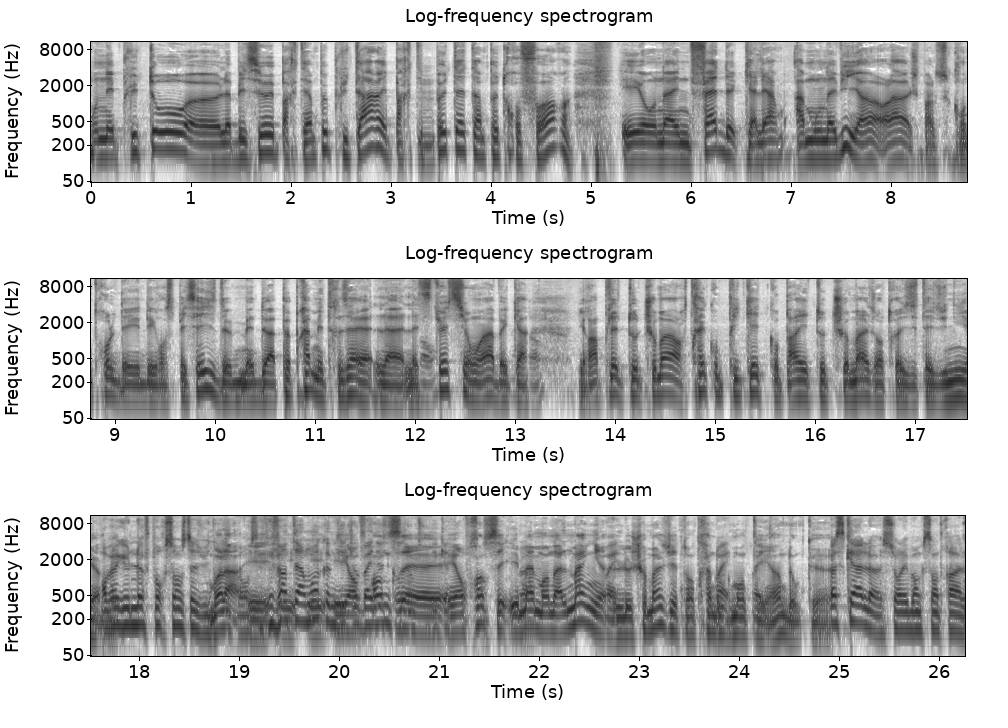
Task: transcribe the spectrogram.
on est plutôt... Euh, la BCE est partie un peu plus tard, est partie mm. peut-être un peu trop fort, et on a une Fed qui a l'air, à mon avis, hein, alors là, je parle sous contrôle des, des, grands spécialistes, de, mais de à peu près maîtriser la, la bon. situation, hein, avec un, il rappelait le taux de chômage. Alors, très compliqué de comparer le taux de chômage entre les États-Unis. 3,9% aux États-Unis. Voilà. Bon, ça fait 21 mois, comme dit Joe Biden. France, et en France, et même en Allemagne, ouais. le chômage est en train d'augmenter. Ouais. Hein, donc, euh... Pascal, sur les banques centrales.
